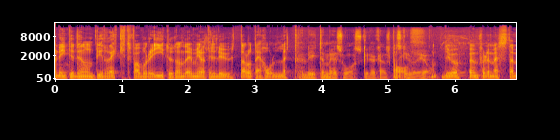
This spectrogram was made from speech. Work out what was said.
Men det är inte någon direkt favorit, utan det är mer att det lutar åt det hållet. Lite mer så skulle jag kanske beskriva ja, det, ja. Du är öppen för det mesta.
